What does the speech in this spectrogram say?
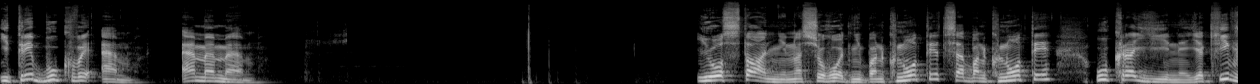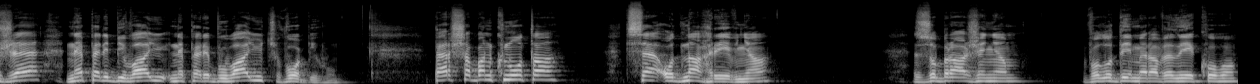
і три букви М. МММ. І останні на сьогодні банкноти це банкноти України, які вже не, перебивають, не перебувають в обігу. Перша банкнота це 1 гривня з зображенням Володимира Великого.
